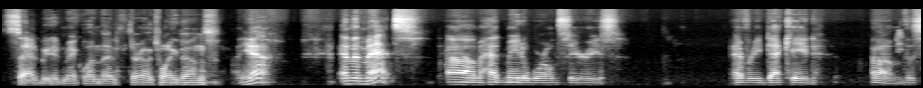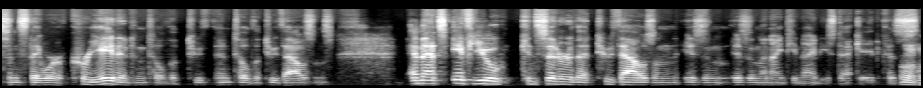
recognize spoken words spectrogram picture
Sad we didn't make one then during the 2010s. Yeah, and the Mets um, had made a World Series every decade um, since they were created until the two, until the 2000s, and that's if you consider that 2000 is in is in the 1990s decade because it's Mhm.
